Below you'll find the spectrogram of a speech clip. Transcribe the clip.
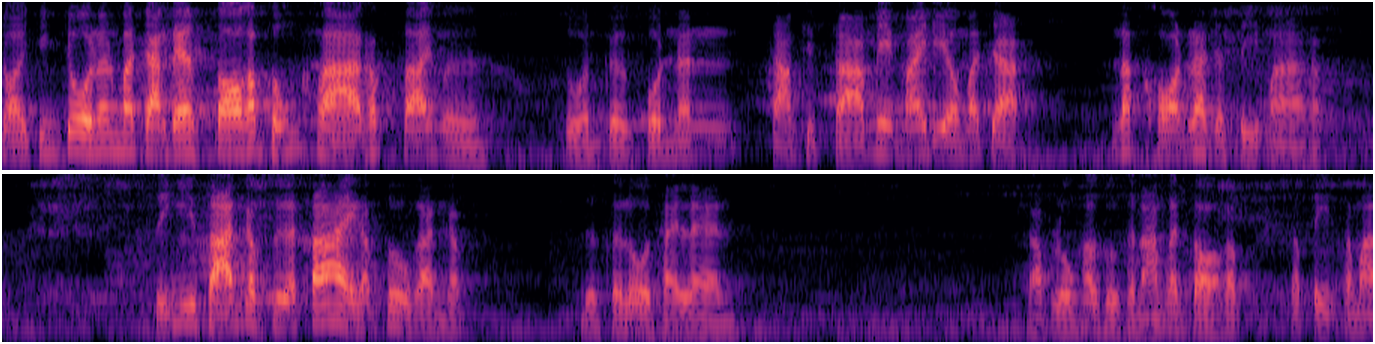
จอยจิงโจ้นั้นมาจากแดนสตอครับสงขลาครับซ้ายมือ ส่วนเกิกพลนั้น 33 เมฆไม้เดียวมาจากนครราชสีมาครับ สิงห์อีสานกับเสือใต้ครับสู้กันครับเดอะ o โลไทยแลนด์กลับลงเข้าสู่สนามกันต่อครับ สติสมา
